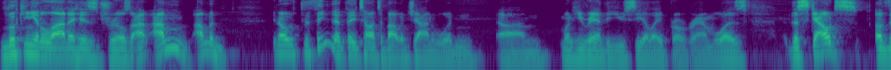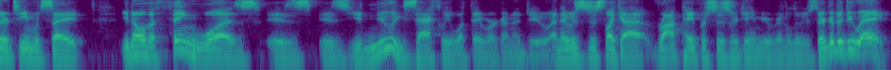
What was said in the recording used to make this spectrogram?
looking at a lot of his drills I, i'm i'm a you know the thing that they talked about with john wooden um, when he ran the ucla program was the scouts of their team would say you know the thing was is is you knew exactly what they were going to do. And it was just like a rock paper scissors game you were going to lose. They're going to do a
